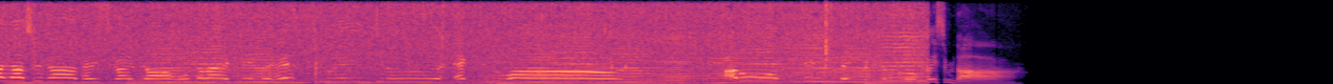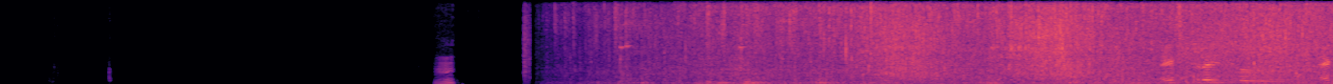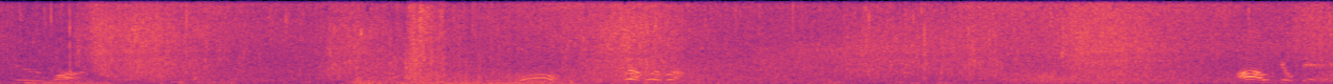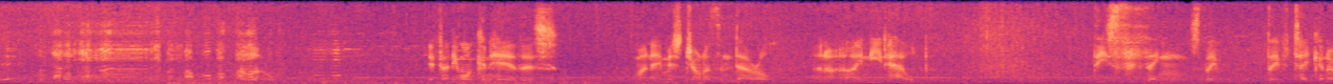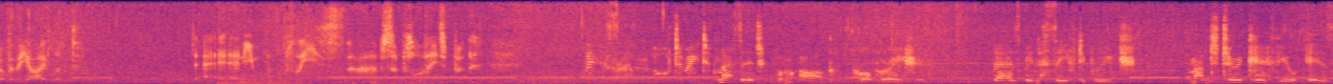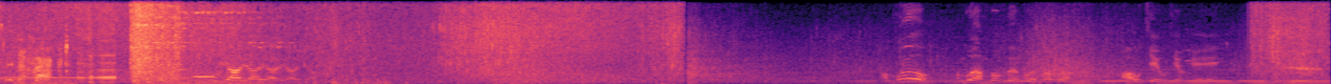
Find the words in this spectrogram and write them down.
안녕하십니까 데이스가입니다. 오늘의 게임은 에스트레인지르 Act 1 바로 게임 플레이를 해보도록 하겠습니다. 음? 엑스트레인지르 액트 1 뭐야 뭐야 뭐야 아 오케이 오케이 Hello? If anyone can hear this, my name is Jonathan Darrell, and I, I need help. These things, they've, they've taken over the island. A- anyone, please. I have supplies, but This is an automated message from ARC Corporation. There has been a safety breach. Mandatory curfew is in effect. 오 야야야야야 안 보여. 안 보여 안 보여 안 보여 뭐야 뭐야 뭐야 아 오케이 오케이 오케이.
